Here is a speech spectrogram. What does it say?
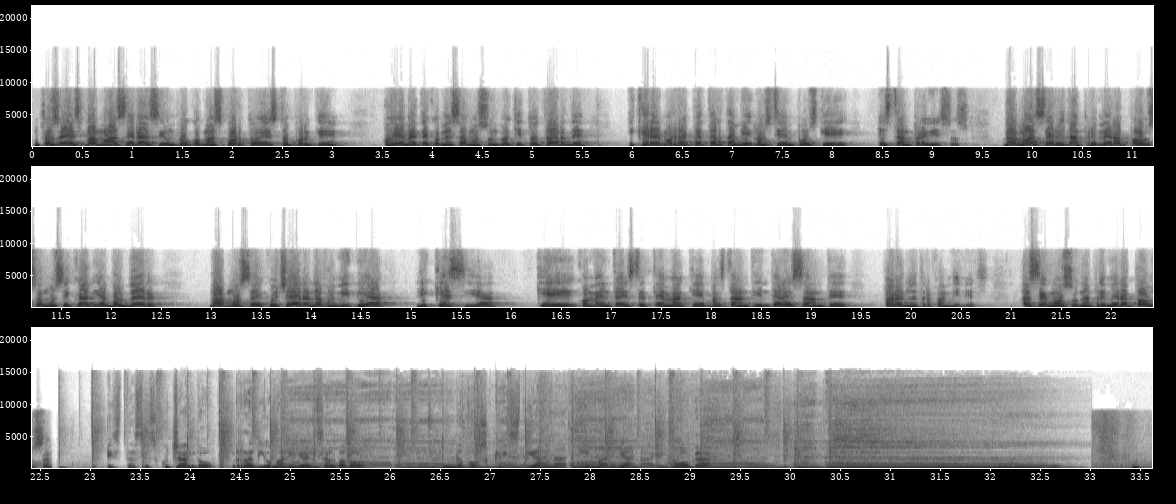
Entonces, vamos a hacer así un poco más corto esto porque obviamente comenzamos un poquito tarde y queremos respetar también los tiempos que están previstos. Vamos a hacer una primera pausa musical y al volver vamos a escuchar a la familia Liquesia que comenta este tema que es bastante interesante para nuestras familias. Hacemos una primera pausa. Estás escuchando Radio María El Salvador, una voz cristiana y mariana en tu hogar.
